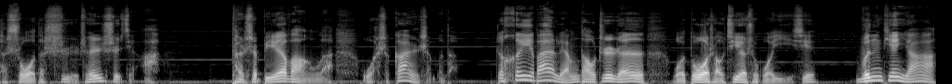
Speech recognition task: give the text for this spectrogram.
他说的是真是假，但是别忘了我是干什么的。这黑白两道之人，我多少接触过一些。文天涯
